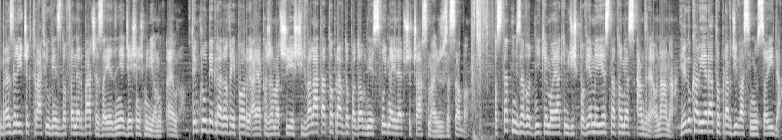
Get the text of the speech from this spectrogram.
Brazylijczyk trafił więc do Fenerbahce za jedynie 10 milionów euro. W tym klubie gra do tej pory, a jako że ma 32 lata, to prawdopodobnie swój najlepszy czas ma już za sobą. Ostatnim zawodnikiem, o jakim dziś powiemy, jest natomiast Andre Onana. Jego kariera to prawdziwa sinusoida.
